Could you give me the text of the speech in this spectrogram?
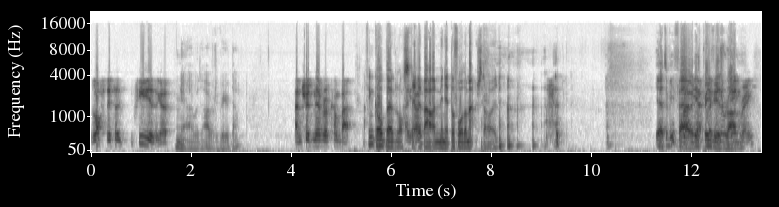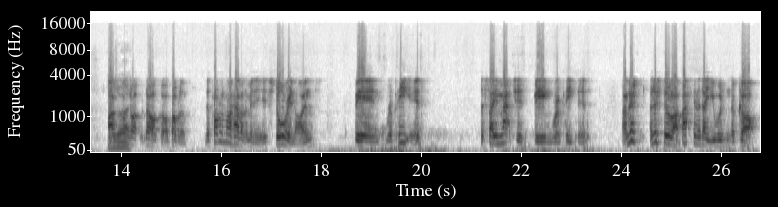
lost it a few years ago Yeah, I would I would agree with that. and should never have come back. I think Goldberg lost it go. about a minute before the match started. Yeah, to be fair, But, in yeah, his previous so in, run, in ring, I've alright. got, no, no, I've got a problem. The problem I have at the minute is storylines being repeated, the same matches being repeated. I just, I just feel like back in the day you wouldn't have got,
